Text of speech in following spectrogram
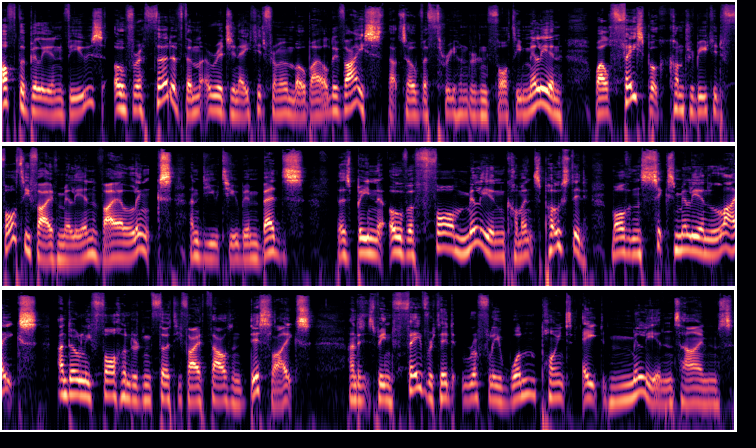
Of the billion views, over a third of them originated from a mobile device, that's over 340 million, while Facebook contributed 45 million via links and YouTube embeds. There's been over 4 million comments posted, more than 6 million likes, and only 435,000 dislikes, and it's been favourited roughly 1.8 million times.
